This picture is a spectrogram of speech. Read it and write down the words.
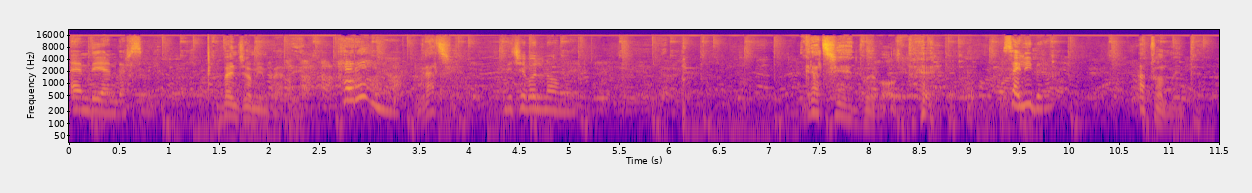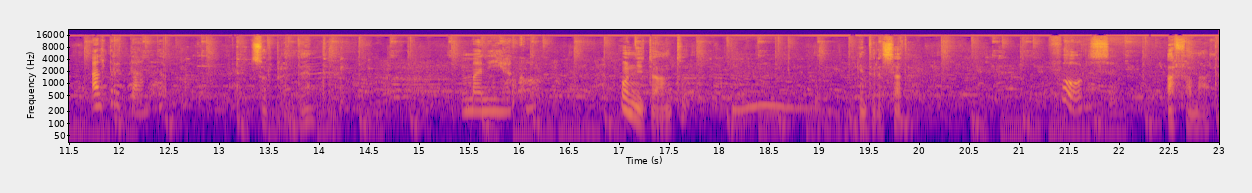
Andy Anderson. Benjamin Barry. Carino. Grazie. Dicevo il nome. Grazie due volte. Sei libero? Attualmente. Altrettanto. Sorprendente. Maniaco? Ogni tanto. Interessata? Forse. Affamata?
